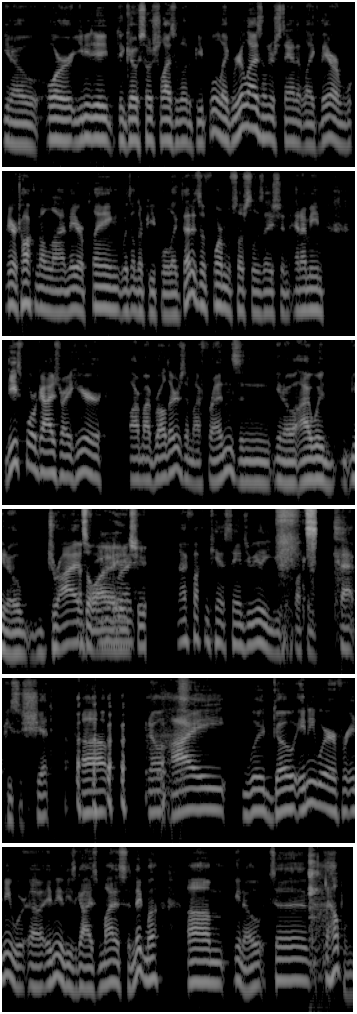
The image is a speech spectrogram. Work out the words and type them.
you know or you need to go socialize with other people like realize and understand that like they are they are talking online they are playing with other people like that is a form of socialization and i mean these four guys right here are my brothers and my friends and you know i would you know drive That's lie. I hate you. I fucking can't stand you either, you fucking fat piece of shit. Uh, you know, I would go anywhere for anywhere, uh, any of these guys, minus Enigma, um, you know, to to help them.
